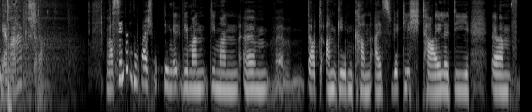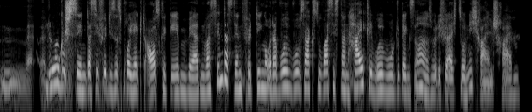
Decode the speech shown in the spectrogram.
Der Marktstand. Was sind denn zum Beispiel Dinge, die man, die man ähm, ähm, dort angeben kann als wirklich Teile, die ähm, f- logisch sind, dass sie für dieses Projekt ausgegeben werden? Was sind das denn für Dinge oder wo, wo sagst du, was ist dann heikel, wo, wo du denkst, oh, das würde ich vielleicht so nicht reinschreiben?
